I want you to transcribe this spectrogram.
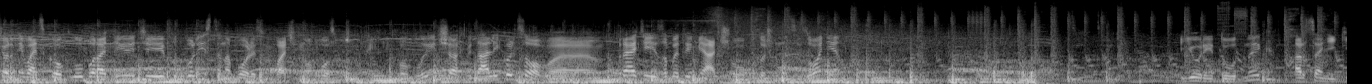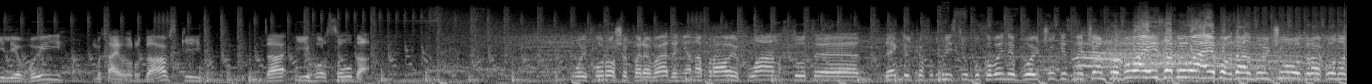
Чернівецького клубу радіють і футболісти на полі. Ми бачимо посмішки їхніх обличчях. Віталій Кольцов. е, Третій забитий м'яч у поточному сезоні. Юрій Дудник, Арсеній Кілєвий, Михайло Рудавський та Ігор Солдат. Ой, хороше переведення на правий фланг. Тут е, декілька футболістів Буковини. Бойчук із м'ячем пробиває і забиває Богдан Бойчук. Рахунок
